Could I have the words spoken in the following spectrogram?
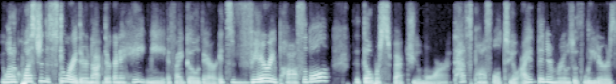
you want to question the story. They're not, they're going to hate me if I go there. It's very possible that they'll respect you more. That's possible too. I've been in rooms with leaders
